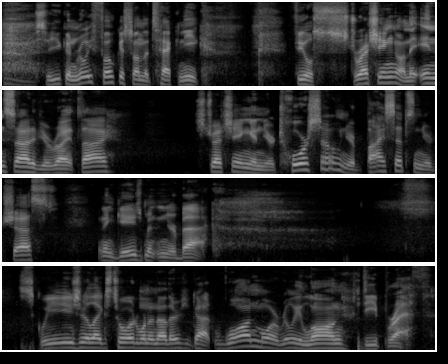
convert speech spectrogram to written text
So you can really focus on the technique. Feel stretching on the inside of your right thigh, stretching in your torso and your biceps and your chest, and engagement in your back. Squeeze your legs toward one another. You've got one more really long, deep breath.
